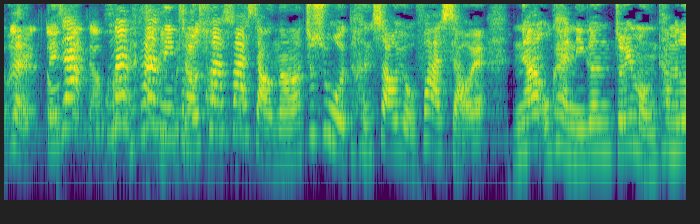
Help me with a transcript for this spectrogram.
不对，等一下，那那你怎么算发小呢？就是我很少有发小哎。你看吴凯妮跟周一萌他们都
